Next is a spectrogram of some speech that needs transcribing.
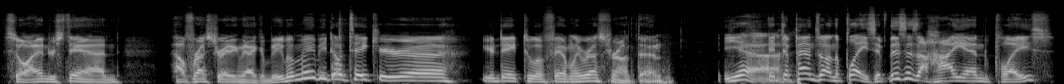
so I understand how frustrating that could be. But maybe don't take your uh, your date to a family restaurant then. Yeah, It depends on the place. If this is a high end place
